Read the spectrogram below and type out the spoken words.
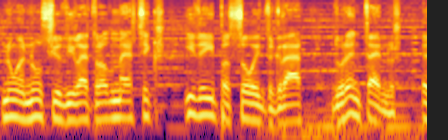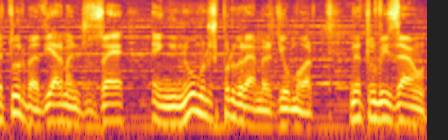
num anúncio de eletrodomésticos e daí passou a integrar, durante anos, a turba de Hermano José em inúmeros programas de humor. Na televisão,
